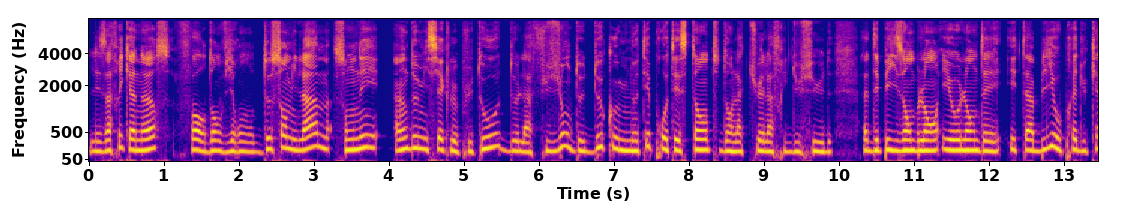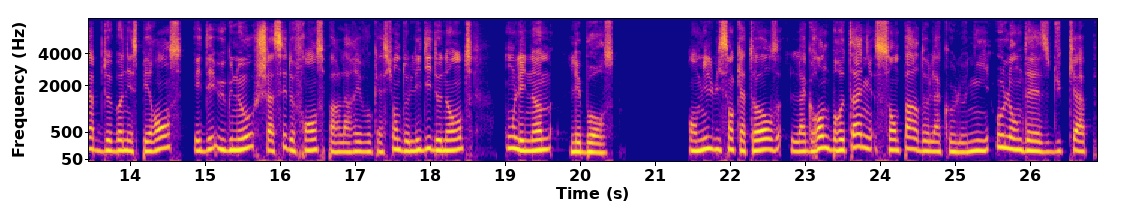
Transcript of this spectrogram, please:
Les Afrikaners, forts d'environ 200 000 âmes, sont nés un demi-siècle plus tôt de la fusion de deux communautés protestantes dans l'actuelle Afrique du Sud, des paysans blancs et hollandais établis auprès du cap de Bonne-Espérance et des huguenots chassés de France par la révocation de l'édit de Nantes, on les nomme les Boers. En 1814, la Grande-Bretagne s'empare de la colonie hollandaise du Cap.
